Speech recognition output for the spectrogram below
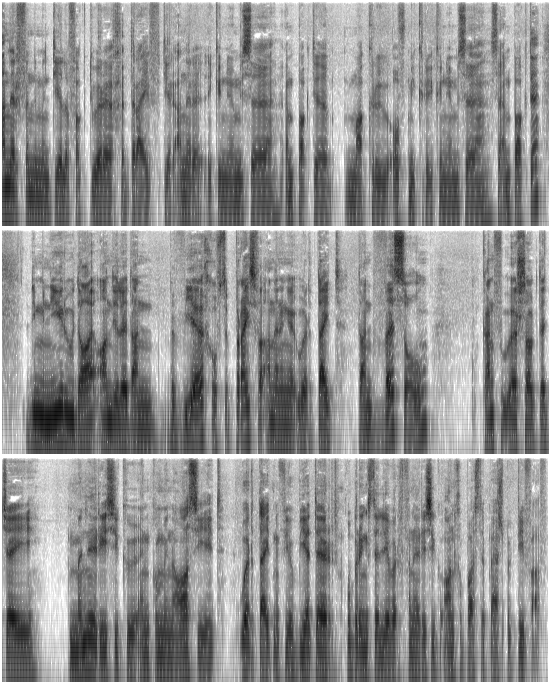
ander fundamentele faktore gedryf, deur ander ekonomiese impakte, makro of mikro-ekonomiese se impakte. Die manier hoe daai aandele dan beweeg of se prysveranderinge oor tyd dan wissel kan veroorsaak dat jy minder risiko in kombinasie het oor tyd en vir jou beter opbrengste lewer van 'n risiko-aangepaste perspektief af.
